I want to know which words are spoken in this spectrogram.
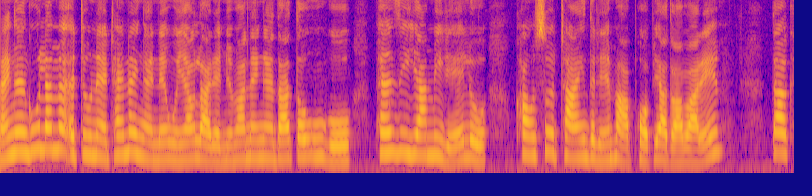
နိုင်ငံကူးလက်မှတ်အတူနဲ့ထိုင်းနိုင်ငံထဲဝင်ရောက်လာတဲ့မြန်မာနိုင်ငံသား3ဦးကိုဖမ်းဆီးရမိတယ်လို့ခေါင်ဆွတ်ထိုင်းသတင်းမှာဖော်ပြသွားပါတယ်။တခ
